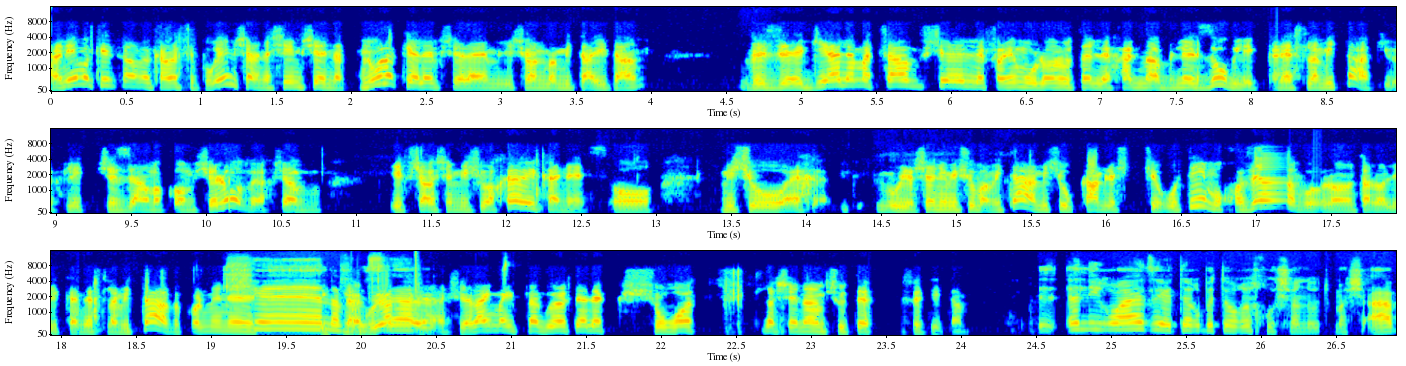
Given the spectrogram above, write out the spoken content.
אני מכיר כמה וכמה סיפורים שאנשים שנתנו לכלב שלהם לישון במיטה איתם, וזה הגיע למצב שלפעמים הוא לא נותן לאחד מהבני זוג להיכנס למיטה, כי הוא החליט שזה המקום שלו, ועכשיו אי אפשר שמישהו אחר ייכנס, או מישהו, איך, הוא ישן עם מישהו במיטה, מישהו קם לשירותים, הוא חוזר, והוא לא נותן לו להיכנס למיטה, וכל מיני כן, התנהגויות זה... השאלה אם ההתנהגויות האלה קשורות לשינה המשותפת איתם. אני רואה את זה יותר בתור רכושנות משאב.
